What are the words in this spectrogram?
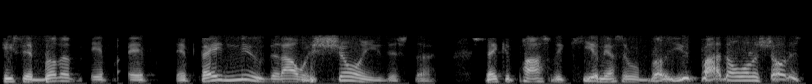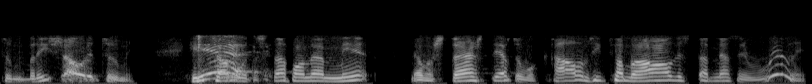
He said, "Brother, if if if they knew that I was showing you this stuff, they could possibly kill me." I said, "Well, brother, you probably don't want to show this to me," but he showed it to me. He yeah. told me what the stuff on there meant. There were stair steps. There were columns. He told me all this stuff. And I said, "Really?"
